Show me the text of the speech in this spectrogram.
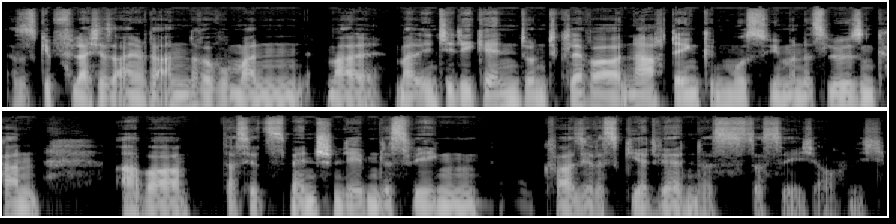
also es gibt vielleicht das eine oder andere, wo man mal, mal intelligent und clever nachdenken muss, wie man das lösen kann. Aber dass jetzt Menschenleben deswegen quasi riskiert werden, das, das sehe ich auch nicht.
